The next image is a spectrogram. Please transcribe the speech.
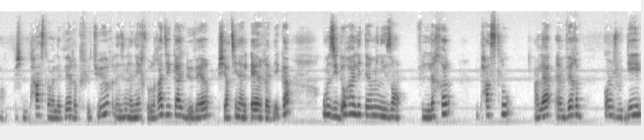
دونك باش نتحصلوا على فيرب فيتور لازمنا ناخذوا الراديكال دو فيرب باش يعطينا الار هذيكا ونزيدوها لي terminaison في الاخر نتحصلوا على ان فيرب conjugué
